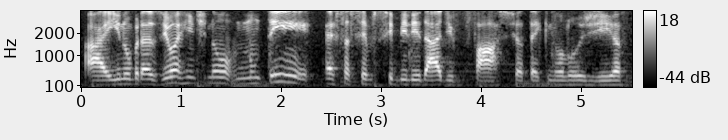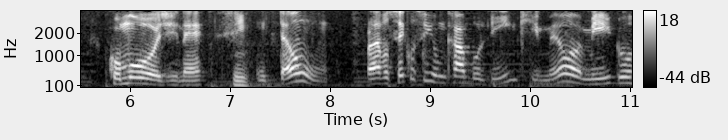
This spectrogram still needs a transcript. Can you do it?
Aí no Brasil a gente não, não tem essa acessibilidade fácil à tecnologia como hoje, né? Sim. Então, pra você conseguir um cabo link, meu amigo,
